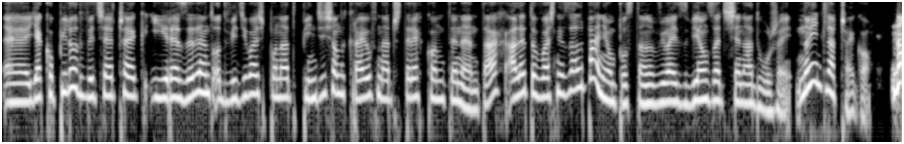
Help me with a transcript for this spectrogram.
E, jako pilot wycieczek i rezydent odwiedziłaś ponad 50 krajów na czterech kontynentach, ale to właśnie z Albanią postanowiłaś związać się na dłużej. No i dlaczego? No,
